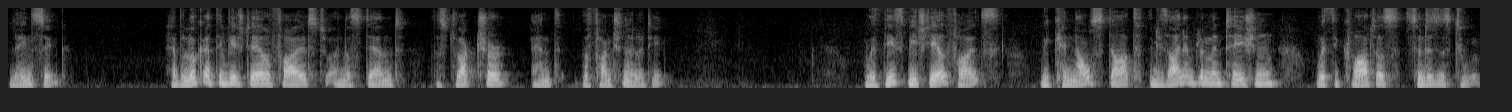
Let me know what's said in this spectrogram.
lane sync. Have a look at the VHDL files to understand the structure and the functionality. With these VHDL files, we can now start the design implementation with the Quartus synthesis tool.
